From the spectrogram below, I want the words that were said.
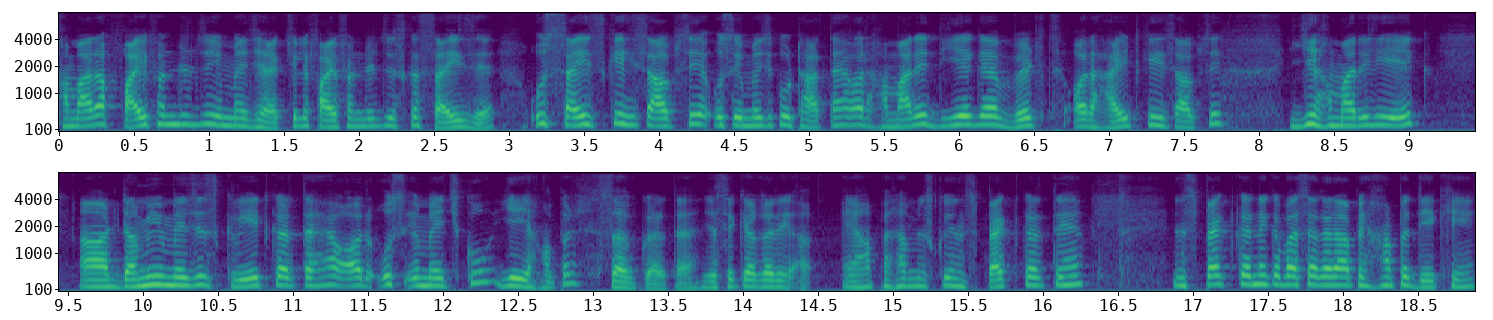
हमारा 500 जो इमेज है एक्चुअली 500 जो इसका साइज़ है, उस साइज़ के हिसाब से उस इमेज को उठाता है और हमारे दिए गए विथ और हाइट के हिसाब से ये हमारे लिए एक डमी इमेजेस क्रिएट करता है और उस इमेज को ये यहाँ पर सर्व करता है। जैसे कि अगर यहाँ पर हम इसको इंस्पेक्ट करते हैं इंस्पेक्ट करने के बाद अगर आप यहाँ पर देखें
